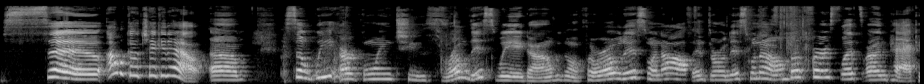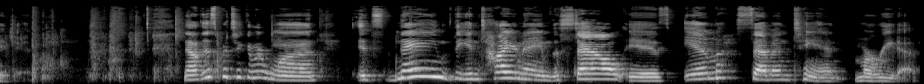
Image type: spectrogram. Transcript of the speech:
So I will go check it out. Um, so we are going to throw this wig on. We're going to throw this one off and throw this one on. But first, let's unpackage it. Now, this particular one, its name, the entire name, the style is M710 Merida.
